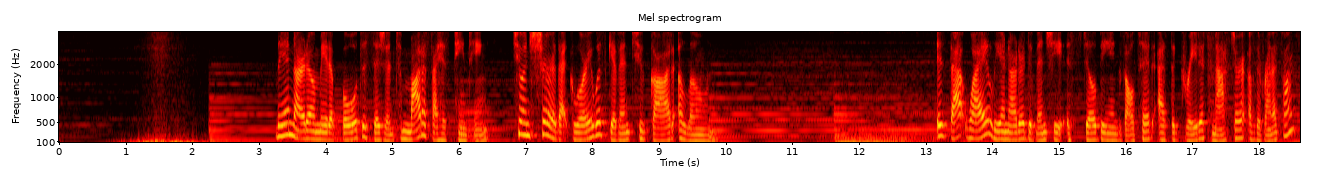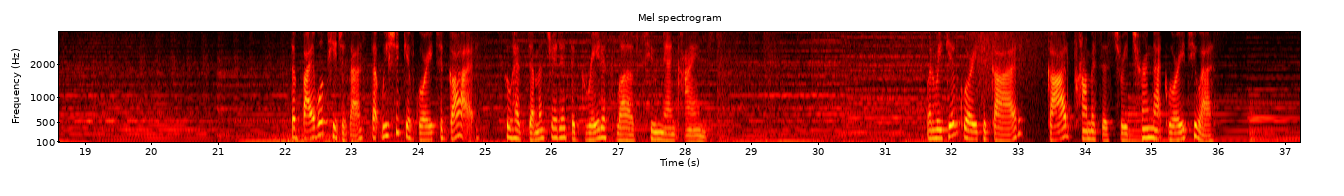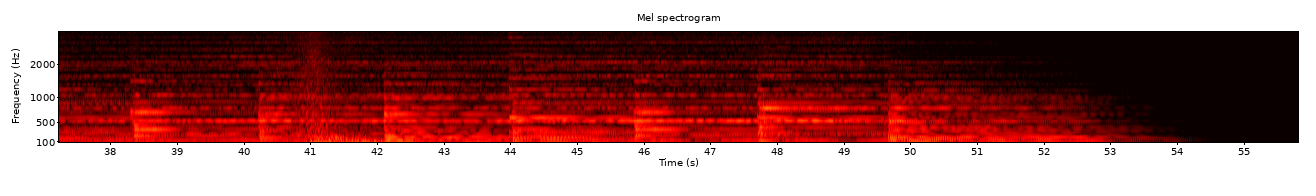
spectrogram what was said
Leonardo made a bold decision to modify his painting to ensure that glory was given to God alone. Is that why Leonardo da Vinci is still being exalted as the greatest master of the Renaissance? The Bible teaches us that we should give glory to God, who has demonstrated the greatest love to mankind. When we give glory to God, God promises to return that glory to us.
